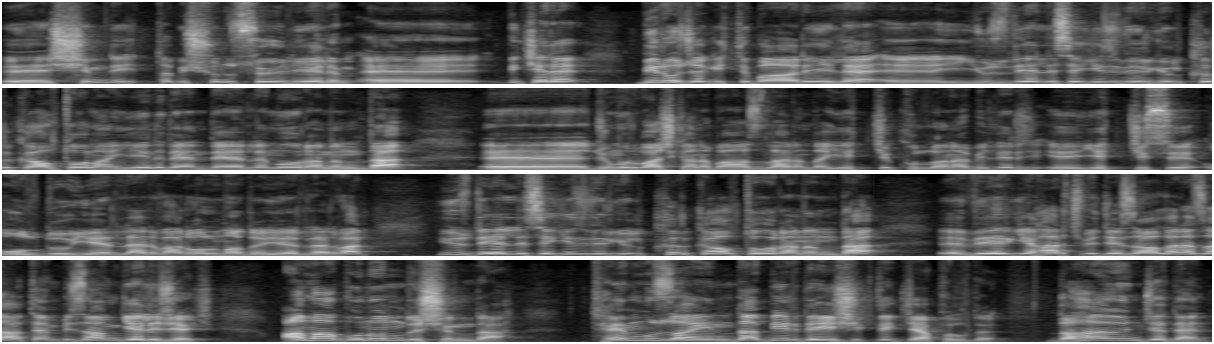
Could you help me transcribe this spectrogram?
E, şimdi tabii şunu söyleyelim. E, bir kere 1 Ocak itibariyle e, %58,46 olan yeniden değerleme oranında e, Cumhurbaşkanı bazılarında yetki kullanabilir. E, yetkisi olduğu yerler var, olmadığı yerler var. %58,46 oranında e, vergi, harç ve cezalara zaten bir zam gelecek. Ama bunun dışında Temmuz ayında bir değişiklik yapıldı. Daha önceden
